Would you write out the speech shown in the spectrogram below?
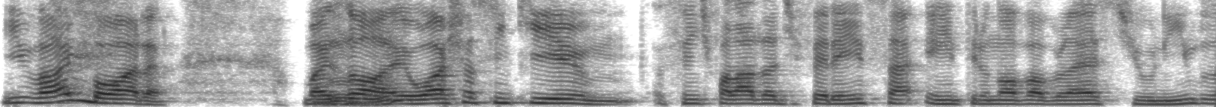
e vai embora. Mas uhum. ó, eu acho assim que se a gente falar da diferença entre o Nova Blast e o Nimbus,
